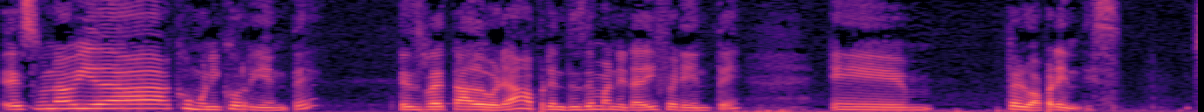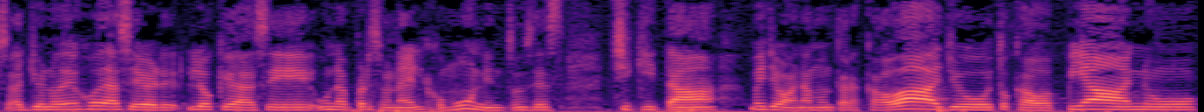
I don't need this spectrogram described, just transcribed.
es una vida común y corriente, es retadora, aprendes de manera diferente, eh, pero aprendes. O sea, yo no dejo de hacer lo que hace una persona del común. Entonces, chiquita me llevan a montar a caballo, tocaba piano,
